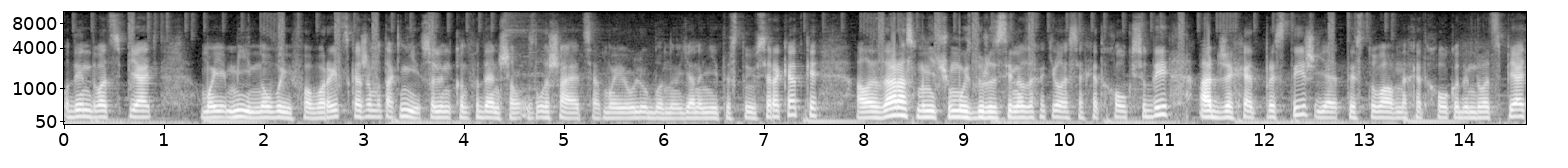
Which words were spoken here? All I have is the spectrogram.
1.25. Мій, мій новий фаворит, скажімо так. Ні, Solent Confidential залишається моєю улюбленою, я на ній тестую всі ракетки. Але зараз мені чомусь дуже сильно захотілося Head Hawk сюди, адже Head Prestige я тестував на Head Hawk 1.25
